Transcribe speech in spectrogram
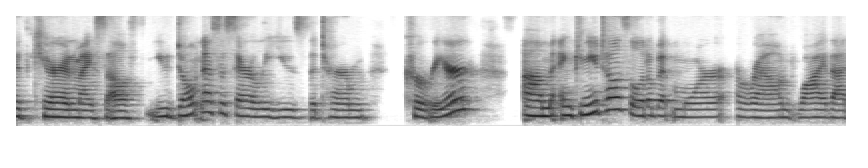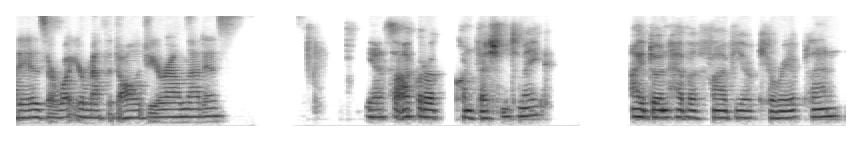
with Kira and myself, you don't necessarily use the term career. Um, and can you tell us a little bit more around why that is or what your methodology around that is? Yeah, so I've got a confession to make. I don't have a five year career plan.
